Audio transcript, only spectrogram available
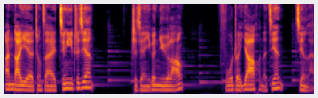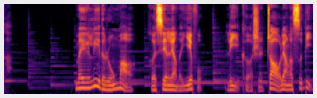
安大爷正在惊异之间，只见一个女郎扶着丫鬟的肩进来了。美丽的容貌和鲜亮的衣服，立刻是照亮了四壁。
